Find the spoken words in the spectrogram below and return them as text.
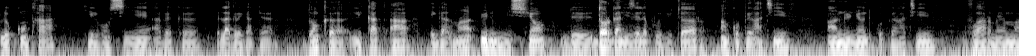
le contrat qu'ils vont signer avec euh, l'agrégateur. Donc euh, l'ICAT a également une mission d'organiser les producteurs en coopérative, en union de coopérative, voire même euh,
